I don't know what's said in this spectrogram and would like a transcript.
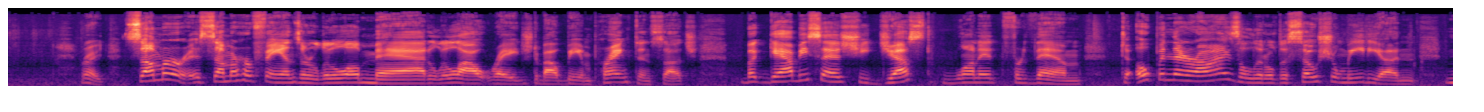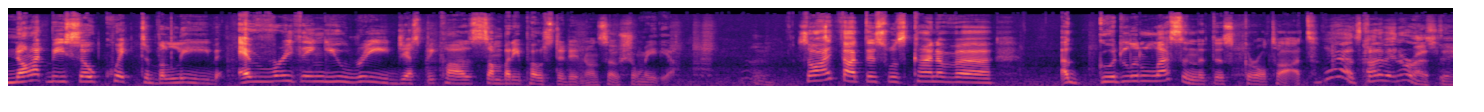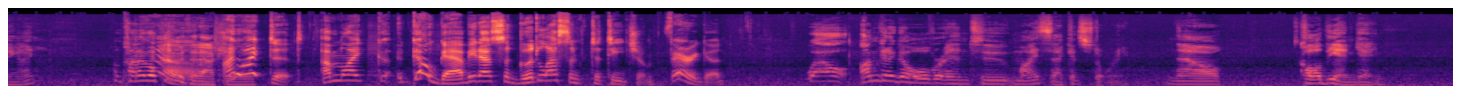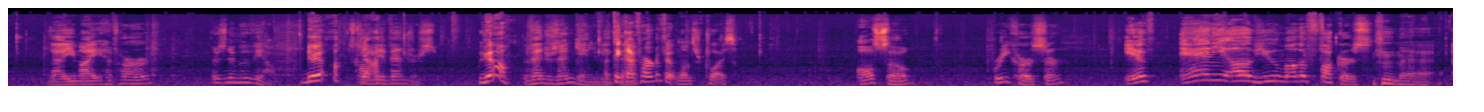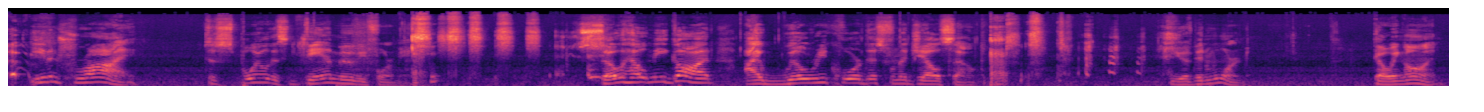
Right. Some are some of her fans are a little uh, mad, a little outraged about being pranked and such. But Gabby says she just wanted for them to open their eyes a little to social media and not be so quick to believe everything you read just because somebody posted it on social media. So I thought this was kind of a a good little lesson that this girl taught. Yeah, it's kind of interesting. I, I'm kind of okay with it actually. I liked it. I'm like, go, Gabby. That's a good lesson to teach them. Very good. Well, I'm gonna go over into my second story. Now, it's called The End Game. Now you might have heard there's a new movie out. Yeah. It's called The Avengers. yeah. Avengers Endgame. To be I think I've heard of it once or twice. Also, precursor. If any of you motherfuckers even try to spoil this damn movie for me, so help me God, I will record this from a jail cell. You have been warned. Going on.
